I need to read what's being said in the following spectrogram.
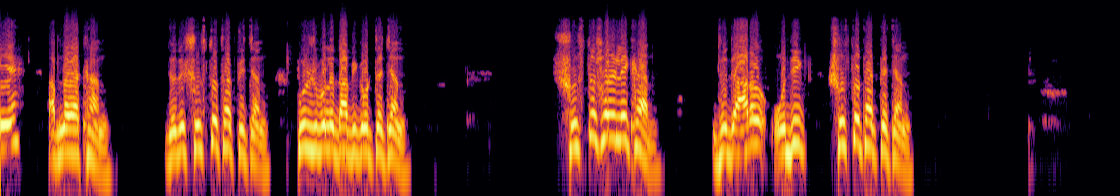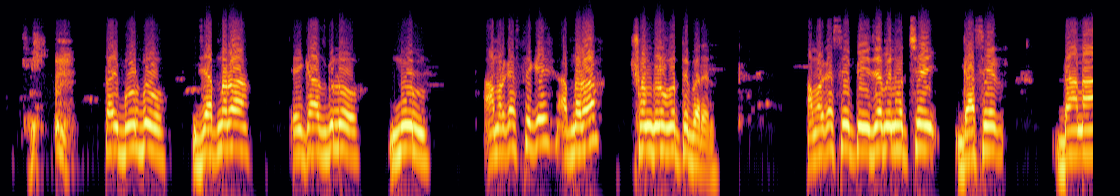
নিয়ে আপনারা খান। যদি সুস্থ থাকতে চান, পুরুষ বলে দাবি করতে চান সুস্থ শরীরে খান, যদি আরও অধিক সুস্থ থাকতে চান। তাই বলব যে আপনারা এই গাছগুলো মূল আমার কাছ থেকে আপনারা সংগ্রহ করতে পারেন। আমার কাছে পেয়ে যাবেন হচ্ছে গাছের দানা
